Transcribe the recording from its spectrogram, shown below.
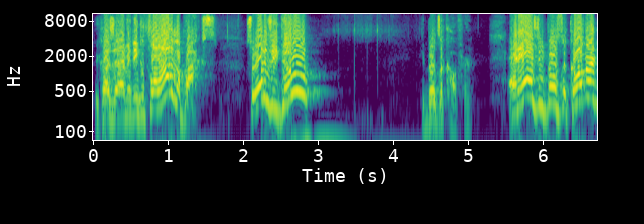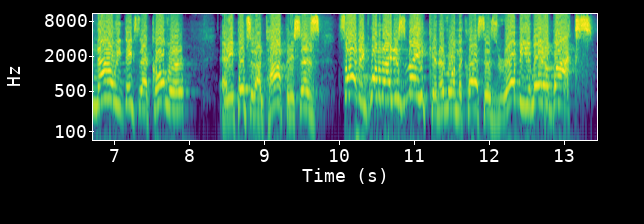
Because everything can fall out of the box. So what does he do? He builds a cover. And as he builds the cover, now he takes that cover and he puts it on top and he says, Tzaddik, what did I just make? And everyone in the class says, Rebbe, you made a box.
